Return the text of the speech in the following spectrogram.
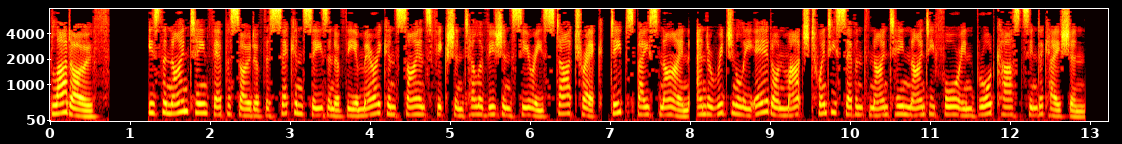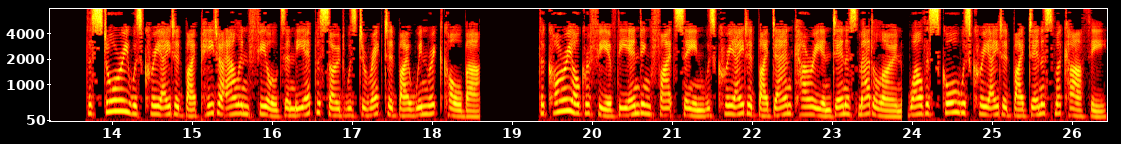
Blood Oath is the 19th episode of the second season of the American science fiction television series Star Trek, Deep Space Nine, and originally aired on March 27, 1994 in broadcast syndication. The story was created by Peter Allen Fields and the episode was directed by Winrich Kolbe. The choreography of the ending fight scene was created by Dan Curry and Dennis Madalone, while the score was created by Dennis McCarthy.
